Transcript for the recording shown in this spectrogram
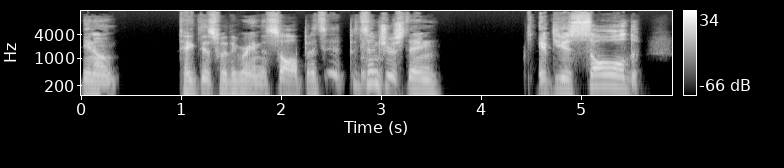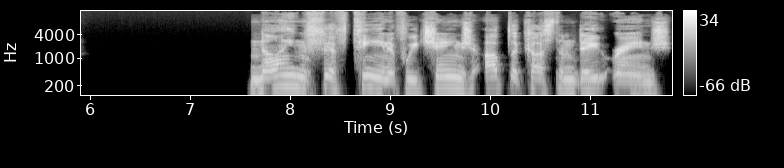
you know, take this with a grain of salt, but it's, it's interesting. If you sold 915, if we change up the custom date range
